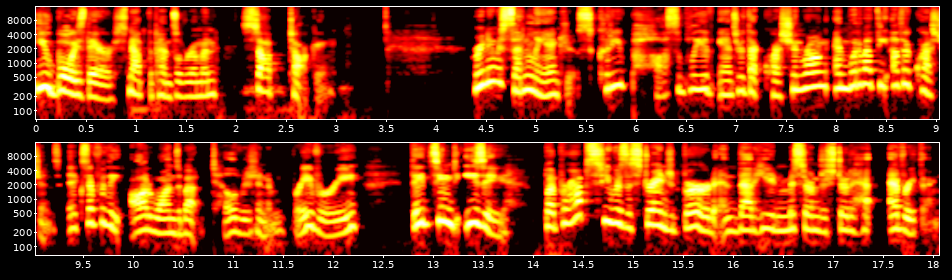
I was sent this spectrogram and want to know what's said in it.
you boys there, snapped the pencil roomman. Stop talking. Reynie was suddenly anxious. Could he possibly have answered that question wrong? And what about the other questions? Except for the odd ones about television and bravery, they'd seemed easy. But perhaps he was a strange bird and that he had misunderstood ha- everything.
